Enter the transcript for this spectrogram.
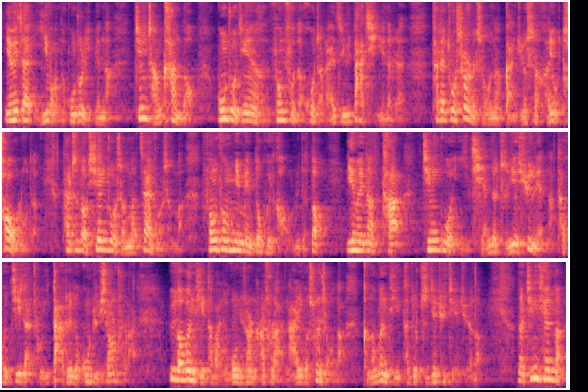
因为在以往的工作里边呢，经常看到工作经验很丰富的或者来自于大企业的人，他在做事儿的时候呢，感觉是很有套路的。他知道先做什么，再做什么，方方面面都会考虑得到。因为呢，他经过以前的职业训练呢，他会积攒出一大堆的工具箱出来。遇到问题，他把这个工具箱拿出来，拿一个顺手的，可能问题他就直接去解决了。那今天呢，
